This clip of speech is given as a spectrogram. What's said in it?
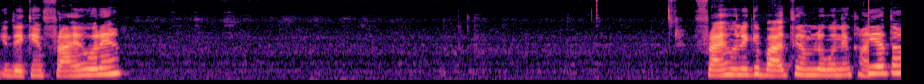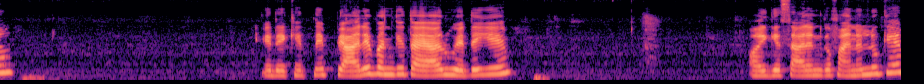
ये देखें फ्राई हो रहे हैं। फ्राई होने के बाद फिर हम लोगों ने खा लिया था। ये देखें, इतने प्यारे बन के तैयार हुए थे ये। और ये सालन का फाइनल लुक है।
